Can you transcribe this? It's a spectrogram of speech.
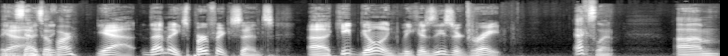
Make Yeah, sense so far? Yeah, that makes perfect sense. Uh, keep going because these are great. Excellent. Um,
